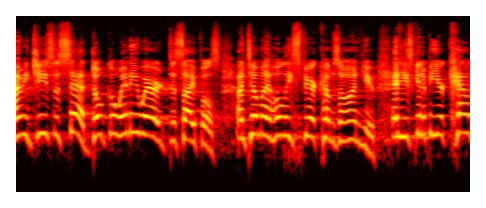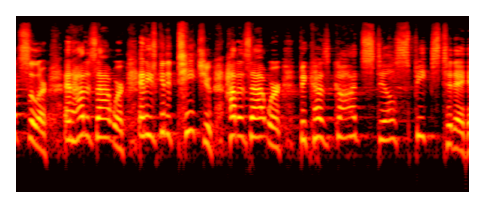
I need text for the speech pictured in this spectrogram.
I mean, Jesus said, Don't go anywhere, disciples, until my Holy Spirit comes on you. And He's going to be your counselor. And how does that work? And He's going to teach you. How does that work? Because God still speaks today.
